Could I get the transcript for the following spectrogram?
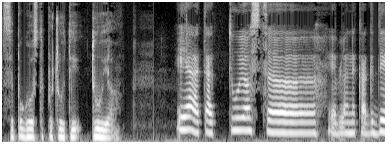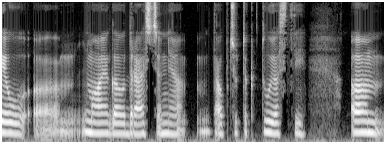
se pogosto počuti tujo. Ja, ta tujost uh, je bila nekak del um, mojega odraščanja, ta občutek tujosti. Um,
